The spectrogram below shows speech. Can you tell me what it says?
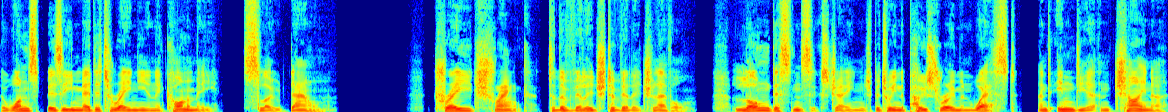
the once busy Mediterranean economy slowed down. Trade shrank to the village to village level. Long distance exchange between the post Roman West and India and China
